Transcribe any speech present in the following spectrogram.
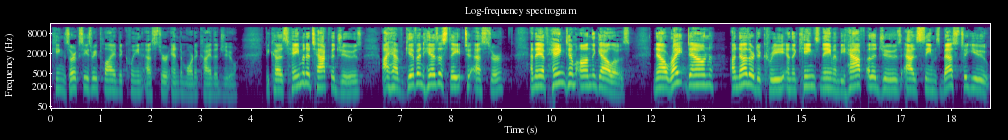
King Xerxes replied to Queen Esther and to Mordecai the Jew because Haman attacked the Jews, I have given his estate to Esther, and they have hanged him on the gallows. Now write down another decree in the king's name in behalf of the Jews as seems best to you,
